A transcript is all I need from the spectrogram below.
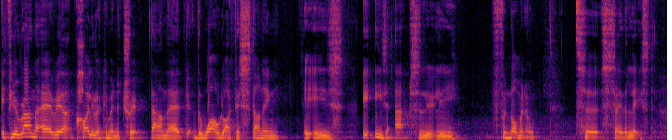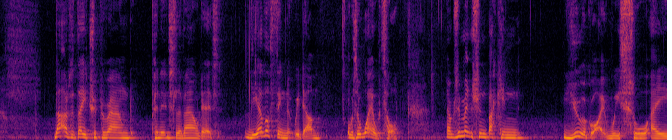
if you're around that area, highly recommend a trip down there. The wildlife is stunning. It is it is absolutely phenomenal, to say the least. That was a day trip around Peninsula Valdes. The other thing that we done was a whale tour. Now, as I mentioned back in Uruguay, we saw a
